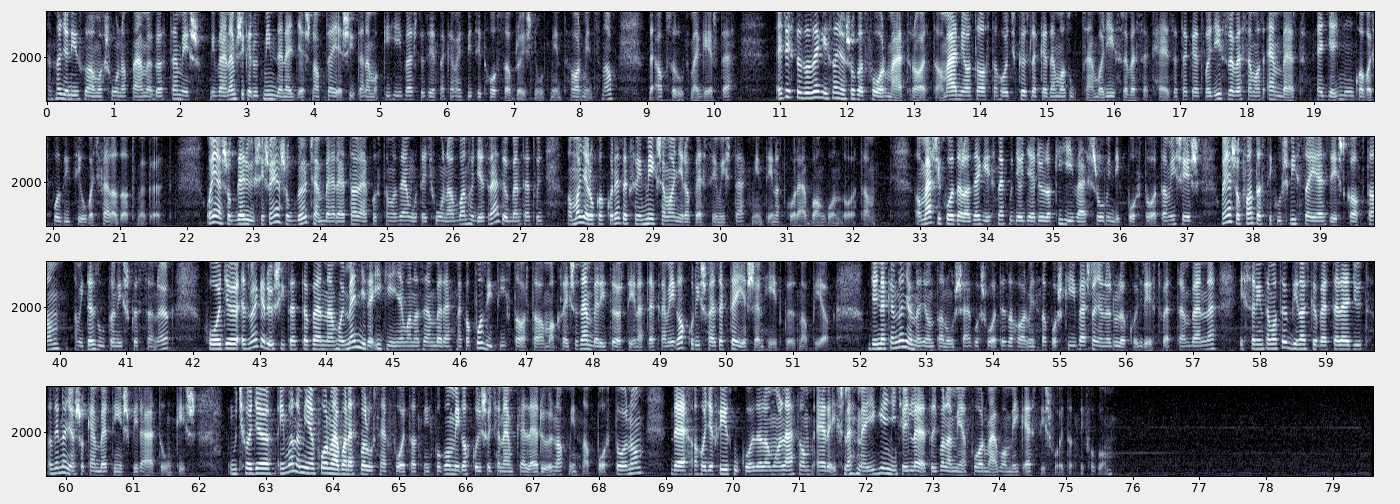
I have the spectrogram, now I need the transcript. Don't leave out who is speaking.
Speaker 1: Hát nagyon izgalmas hónap áll mögöttem, és mivel nem sikerült minden egyes nap teljesítenem a kihívást, ezért nekem egy picit hosszabbra is nyúlt, mint 30 nap, de abszolút megérte. Egyrészt ez az egész nagyon sokat formált rajta. Márnyalta azt, ahogy közlekedem az utcán, vagy észreveszek helyzeteket, vagy észreveszem az embert egy-egy munka, vagy pozíció, vagy feladat mögött olyan sok derűs és olyan sok bölcsemberrel találkoztam az elmúlt egy hónapban, hogy ez rádöbbentett, hogy a magyarok akkor ezek szerint mégsem annyira pessimisták, mint én azt korábban gondoltam. A másik oldal az egésznek, ugye, hogy erről a kihívásról mindig posztoltam is, és olyan sok fantasztikus visszajelzést kaptam, amit ezúton is köszönök, hogy ez megerősítette bennem, hogy mennyire igénye van az embereknek a pozitív tartalmakra és az emberi történetekre, még akkor is, ha ezek teljesen hétköznapiak. Úgyhogy nekem nagyon-nagyon tanulságos volt ez a 30 napos kívás, nagyon örülök, hogy részt vettem benne, és szerintem a többi nagykövettel együtt azért nagyon sok embert inspiráltunk is. Úgyhogy én valamilyen formában ezt valószínűleg folytatni fogom, még akkor is, hogyha nem kell erről nap mint nap posztolnom, de ahogy a Facebook oldalamon látom, erre is lenne igény, úgyhogy lehet, hogy valamilyen formában még ezt is folytatni fogom.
